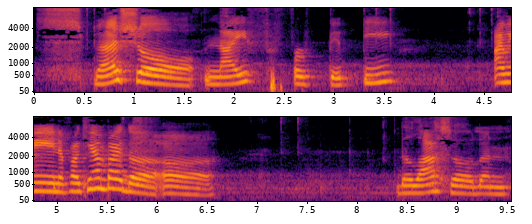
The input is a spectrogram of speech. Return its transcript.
Special knife for 50. I mean, if I can't buy the, uh, the lasso, then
